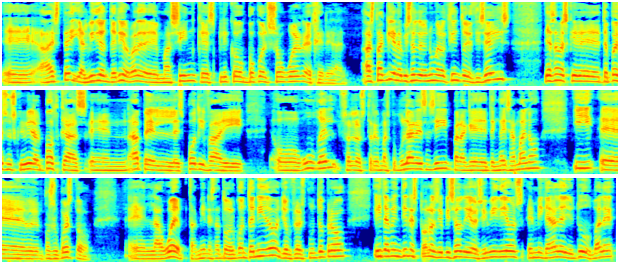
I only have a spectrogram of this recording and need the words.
eh, a este y al vídeo anterior, ¿vale? De Machine, que explico un poco el software general. Hasta aquí el episodio número 116. Ya sabes que te puedes suscribir al podcast en Apple, Spotify o Google, son los tres más populares, así, para que tengáis a mano. Y, eh, por supuesto, en la web también está todo el contenido, johnflores.pro, y también tienes todos los episodios y vídeos en mi canal de YouTube, ¿vale?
